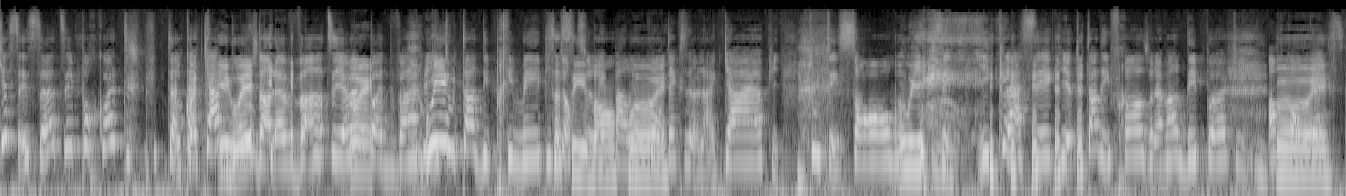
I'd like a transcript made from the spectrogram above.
Qu'est-ce que c'est ça? Tu sais, pourquoi ta, et bouge ouais. dans le vent? Il n'y a même pas de vent. Oui. Il est tout le temps déprimé, puis Ça, torturé bon. par le Ouais, contexte de la guerre, puis tout est sombre. Oui. Il est classique. Il y a tout le temps des phrases vraiment d'époque, hors contexte.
